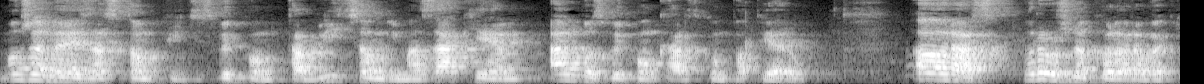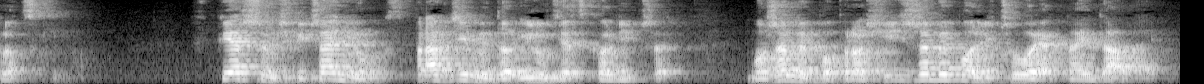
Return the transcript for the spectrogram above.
możemy je zastąpić zwykłą tablicą i mazakiem albo zwykłą kartką papieru oraz różnokolorowe klocki. W pierwszym ćwiczeniu sprawdzimy do ilu dziecko liczy. Możemy poprosić, żeby policzyło jak najdalej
